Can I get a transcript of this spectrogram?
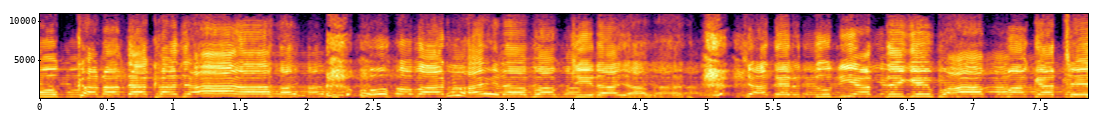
মুখখানা দেখা যায়। ও আমার ভাইরা, বাপজিরা আমার। যাদের দুনিয়া থেকে বাপ মা গেছে,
